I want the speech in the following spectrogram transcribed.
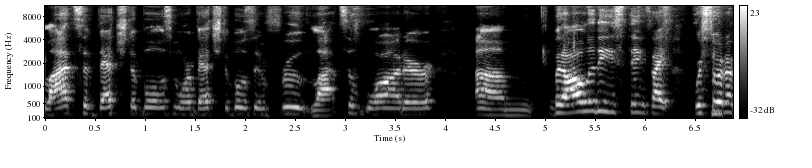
lots of vegetables more vegetables and fruit lots of water um, but all of these things like we're sort of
